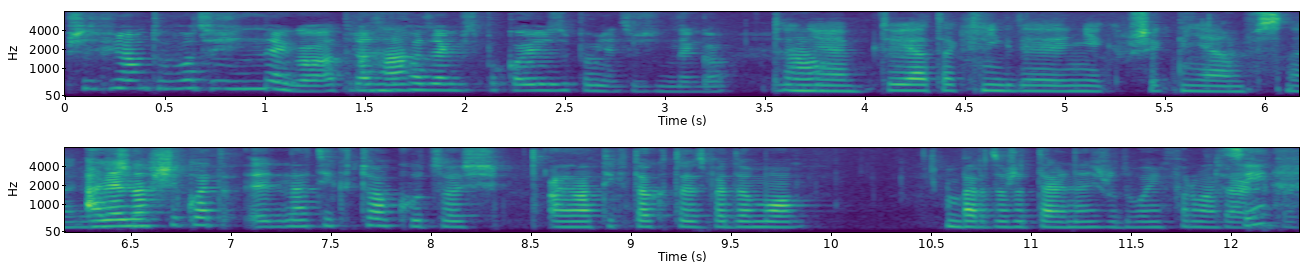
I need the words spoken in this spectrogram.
przed chwilą to było coś innego, a teraz Aha. wychodzę jakby z pokoju zupełnie coś innego. To No. nie, to ja tak nigdy nie przekminiałam w snach. Ale na przykład y, na TikToku coś, a na TikTok to jest wiadomo bardzo rzetelne źródło informacji. Tak, tak,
